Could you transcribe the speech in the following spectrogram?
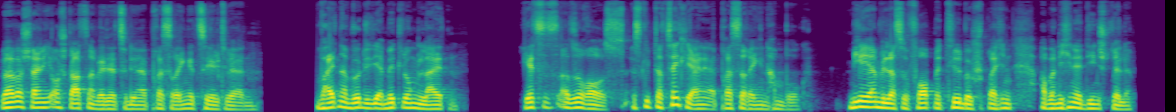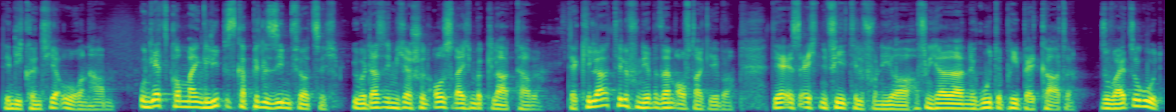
weil wahrscheinlich auch Staatsanwälte zu dem Erpresserring gezählt werden. Weidner würde die Ermittlungen leiten. Jetzt ist es also raus. Es gibt tatsächlich einen Erpresserring in Hamburg. Miriam will das sofort mit Till besprechen, aber nicht in der Dienststelle, denn die könnte hier Ohren haben. Und jetzt kommt mein geliebtes Kapitel 47, über das ich mich ja schon ausreichend beklagt habe. Der Killer telefoniert mit seinem Auftraggeber. Der ist echt ein Vieltelefonierer. Hoffentlich hat er eine gute Prepaid-Karte. Soweit, so gut.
